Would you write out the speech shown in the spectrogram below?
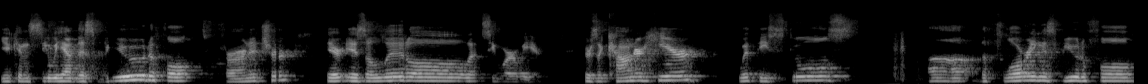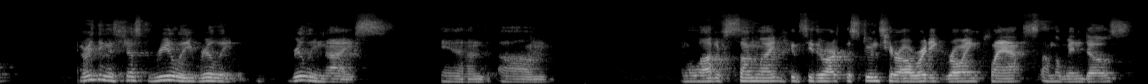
You can see we have this beautiful furniture. There is a little, let's see, where are we here? There's a counter here with these stools. Uh, the flooring is beautiful everything is just really, really really nice. And, um, and a lot of sunlight. You can see there are the students here already growing plants on the windows.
